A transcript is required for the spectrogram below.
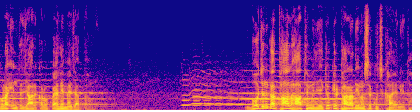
थोड़ा इंतज़ार करो, पहले मैं जाता हूँ। भोजन का थाल हाथ में लिए, क्योंकि अठारह दिनों से कुछ खाया नहीं था।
